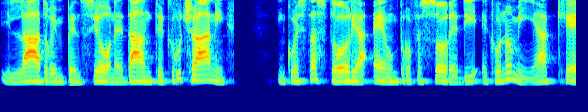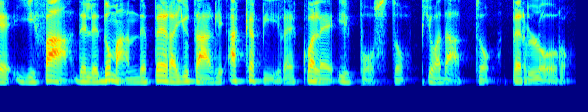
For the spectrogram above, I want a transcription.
il ladro in pensione Dante Cruciani, in questa storia è un professore di economia che gli fa delle domande per aiutarli a capire qual è il posto più adatto per loro.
